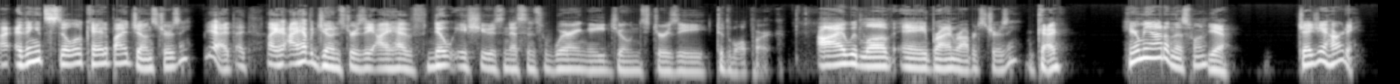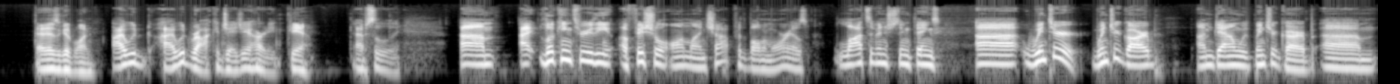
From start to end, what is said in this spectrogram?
I, I think it's still okay to buy a Jones jersey. Yeah, I, I, I have a Jones jersey. I have no issues, in essence, wearing a Jones jersey to the ballpark. I would love a Brian Roberts jersey. Okay. Hear me out on this one. Yeah, JJ Hardy. That is a good one. I would. I would rock a JJ Hardy. Yeah. Absolutely. Um, I looking through the official online shop for the Baltimore Orioles, lots of interesting things. Uh, winter winter garb. I'm down with winter garb. Um,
